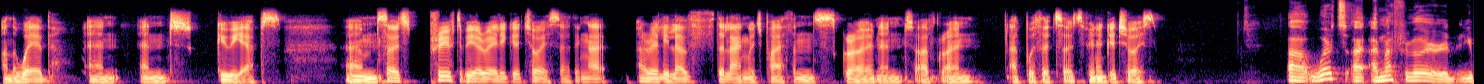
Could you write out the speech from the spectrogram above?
on the web and and GUI apps. Um, so it's proved to be a really good choice. I think I, I really love the language Python's grown and I've grown up with it. So it's been a good choice. Uh, what's I, am not familiar, and you,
